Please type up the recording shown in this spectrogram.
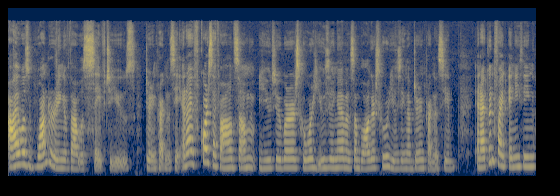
I was wondering if that was safe to use during pregnancy. And I, of course, I found some YouTubers who were using them and some bloggers who were using them during pregnancy. And I couldn't find anything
